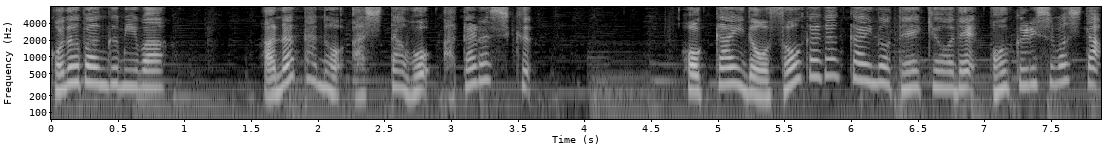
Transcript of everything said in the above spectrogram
この番組はあなたの明日を新しく北海道創価学会の提供でお送りしました。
